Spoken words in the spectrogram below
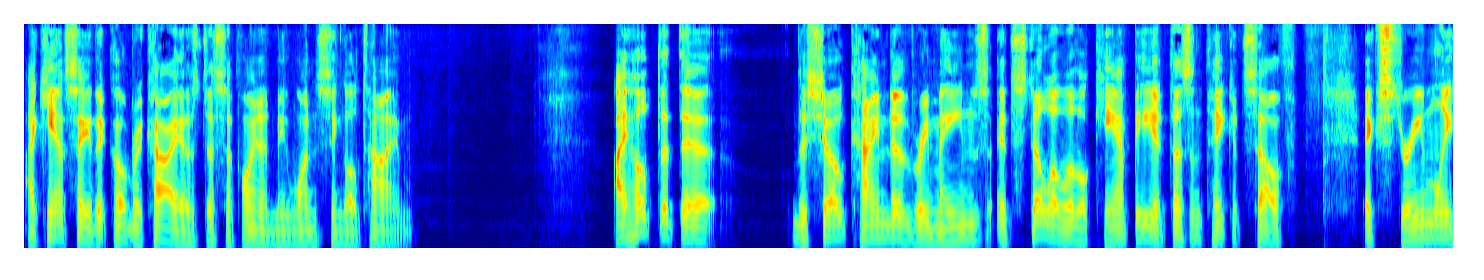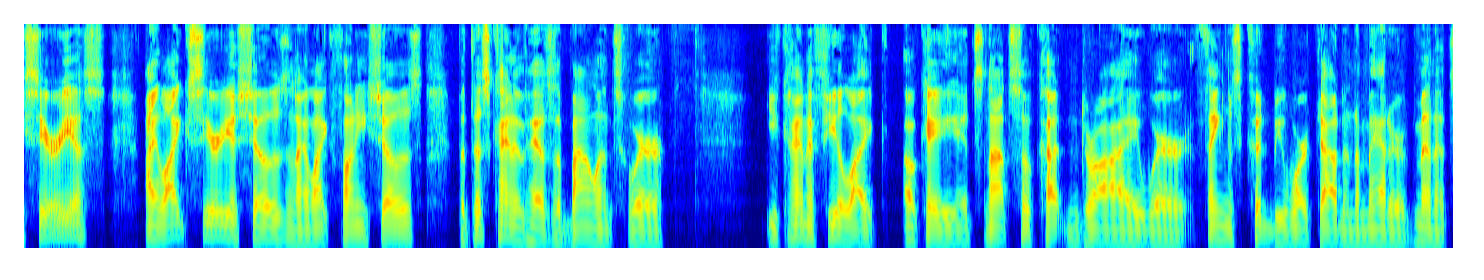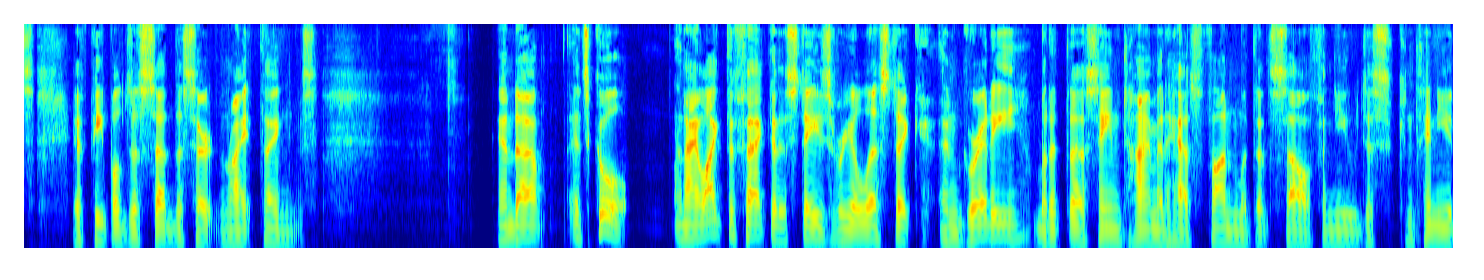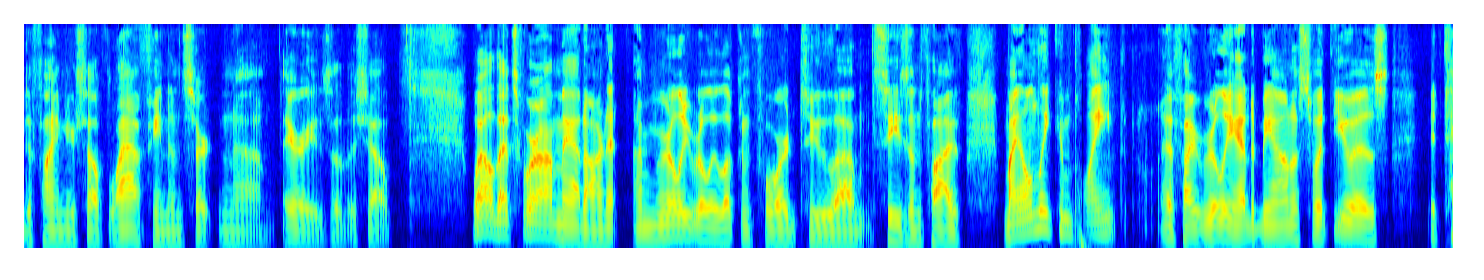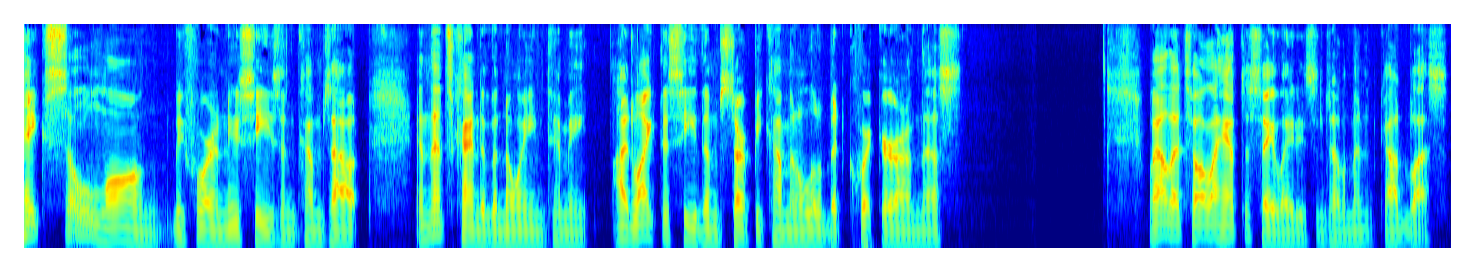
I can't say that Cobra Kai has disappointed me one single time. I hope that the the show kind of remains it's still a little campy. It doesn't take itself extremely serious. I like serious shows and I like funny shows, but this kind of has a balance where you kind of feel like okay, it's not so cut and dry where things could be worked out in a matter of minutes if people just said the certain right things. And uh, it's cool. And I like the fact that it stays realistic and gritty, but at the same time, it has fun with itself, and you just continue to find yourself laughing in certain uh, areas of the show. Well, that's where I'm at on it. I'm really, really looking forward to um, season five. My only complaint, if I really had to be honest with you, is it takes so long before a new season comes out, and that's kind of annoying to me. I'd like to see them start becoming a little bit quicker on this. Well, that's all I have to say, ladies and gentlemen. God bless.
